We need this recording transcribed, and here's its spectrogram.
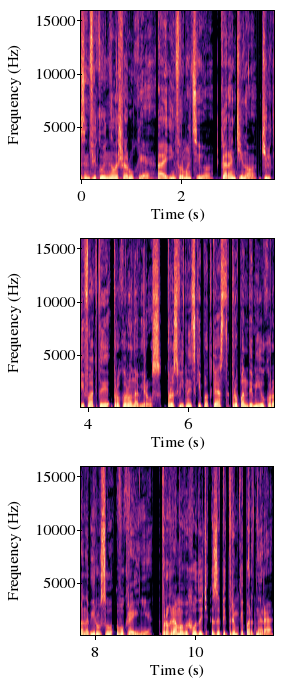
Дезінфікуй не лише руки, а й інформацію. Карантіно тільки факти про коронавірус. Просвітницький подкаст про пандемію коронавірусу в Україні. Програма виходить за підтримки партнера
